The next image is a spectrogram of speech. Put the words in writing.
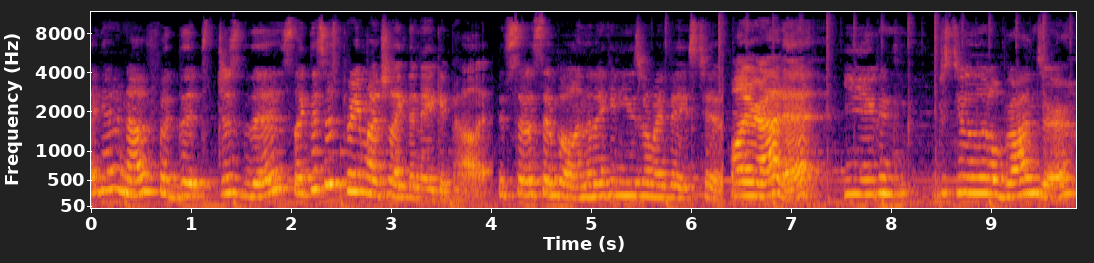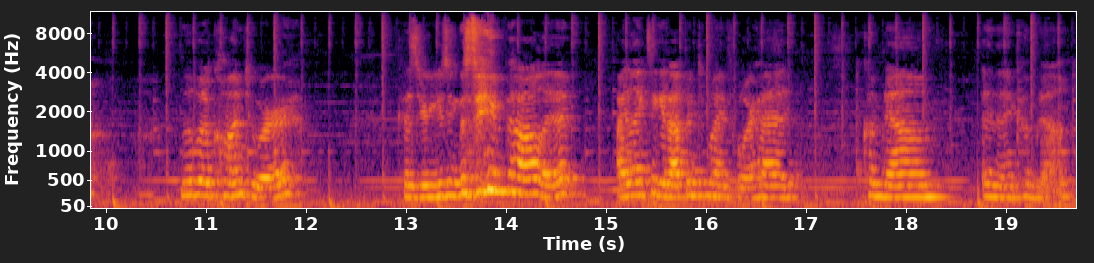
I get enough with just this. Like this is pretty much like the naked palette. It's so simple and then I can use it on my face too. While you're at it, you can just do a little bronzer, a little bit of contour, because you're using the same palette. I like to get up into my forehead, come down, and then come down.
